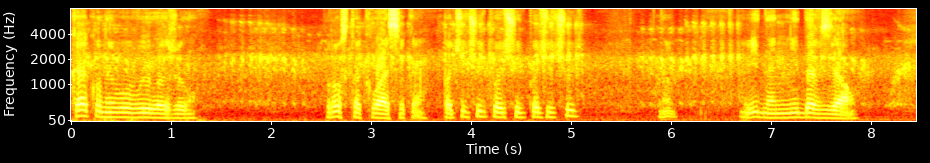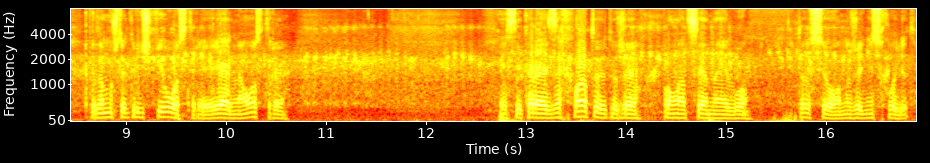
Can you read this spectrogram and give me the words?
Как он его выложил. Просто классика. По чуть-чуть, по чуть-чуть, по чуть-чуть. Ну, видно, не довзял. Потому что крючки острые, реально острые. Если карась захватывает уже полноценно его, то все, он уже не сходит.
